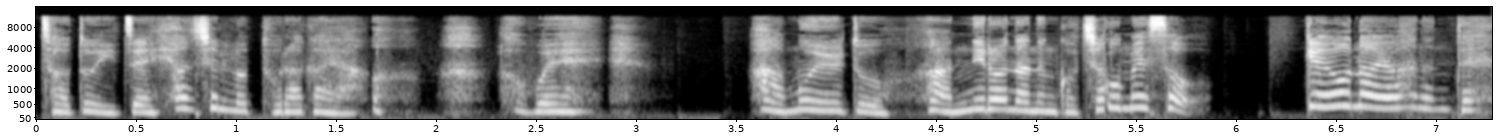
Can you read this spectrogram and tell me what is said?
저도 이제 현실로 돌아가야. 어, 왜 아무 일도 안 일어나는 거죠? 꿈에서 깨어나야 하는데.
